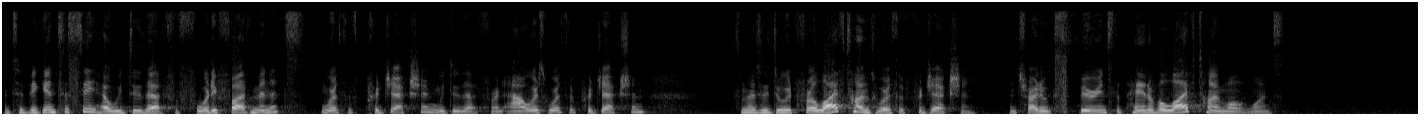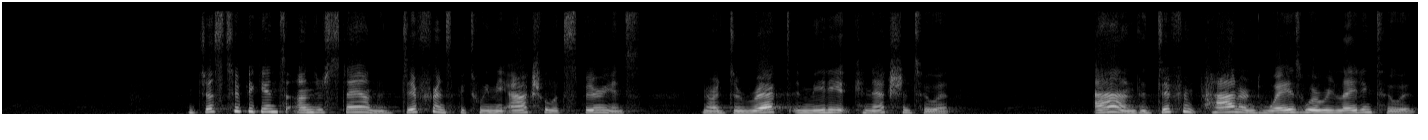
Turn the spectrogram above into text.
And to begin to see how we do that for 45 minutes worth of projection, we do that for an hour's worth of projection. Sometimes we do it for a lifetime's worth of projection and try to experience the pain of a lifetime all at once. Just to begin to understand the difference between the actual experience and our direct, immediate connection to it, and the different patterned ways we're relating to it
